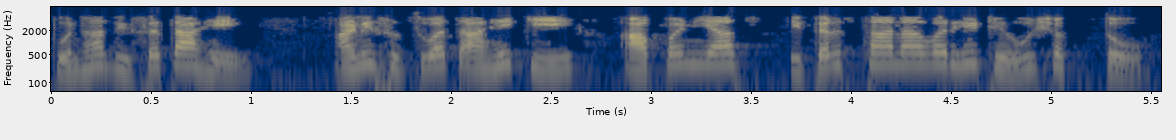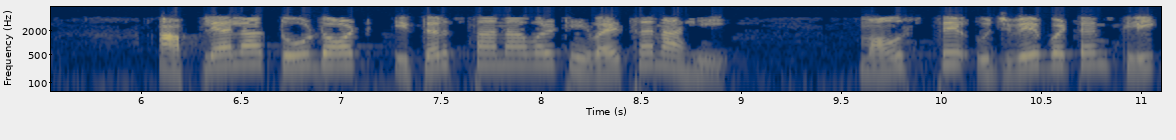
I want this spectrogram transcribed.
पुन्हा दिसत आहे आणि सुचवत आहे की आपण यास इतर स्थानावरही ठेवू शकतो. आपल्याला तो डॉट इतर स्थानावर ठेवायचा नाही. माउसचे उजवे बटन क्लिक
